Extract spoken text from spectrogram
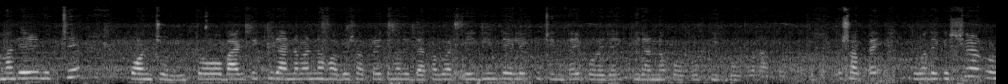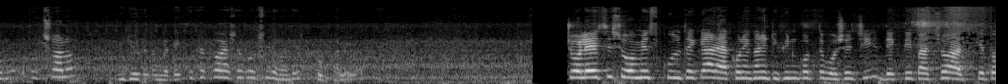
আমাদের হচ্ছে পঞ্চমী। তো বাড়িতে কি রান্না বান্না হবে সবটাই তোমাদের দেখাবো। আর এই দিনটা এলে একটু চিন্তাই পড়ে যায়, কি রান্না করব, কি করব, না করব। তো সবটাই তোমাদেরকে শেয়ার করব। তো চলো, ভিডিওটা তোমরা দেখতে থাকো। আশা করছি তোমাদের খুব ভালো লাগবে। চলে এসেছি সৌমের স্কুল থেকে। আর এখন এখানে টিফিন করতে বসেছি। দেখতেই পাচ্ছ, আজকে তো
